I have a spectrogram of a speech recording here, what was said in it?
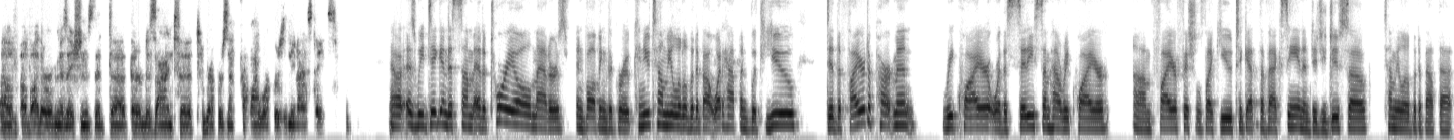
of, of other organizations that uh, that are designed to, to represent frontline workers in the united states now, as we dig into some editorial matters involving the group, can you tell me a little bit about what happened with you? Did the fire department require, or the city somehow require, um, fire officials like you to get the vaccine? And did you do so? Tell me a little bit about that.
